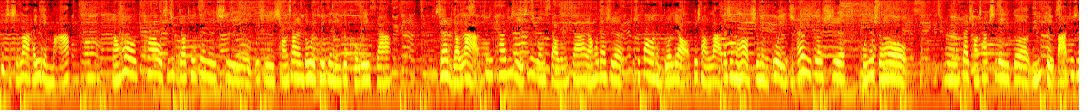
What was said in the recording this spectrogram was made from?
不只是辣，还有点麻。哦，然后它，我其实比较推荐的是，就是长沙人都会推荐的一个口味虾，虽然比较辣，就是它就是也是那种小龙虾，然后但是就是放了很多料，非常辣，但是很好吃，很过瘾。还有一个是我那时候，嗯，在长沙吃的一个鱼嘴巴，就是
